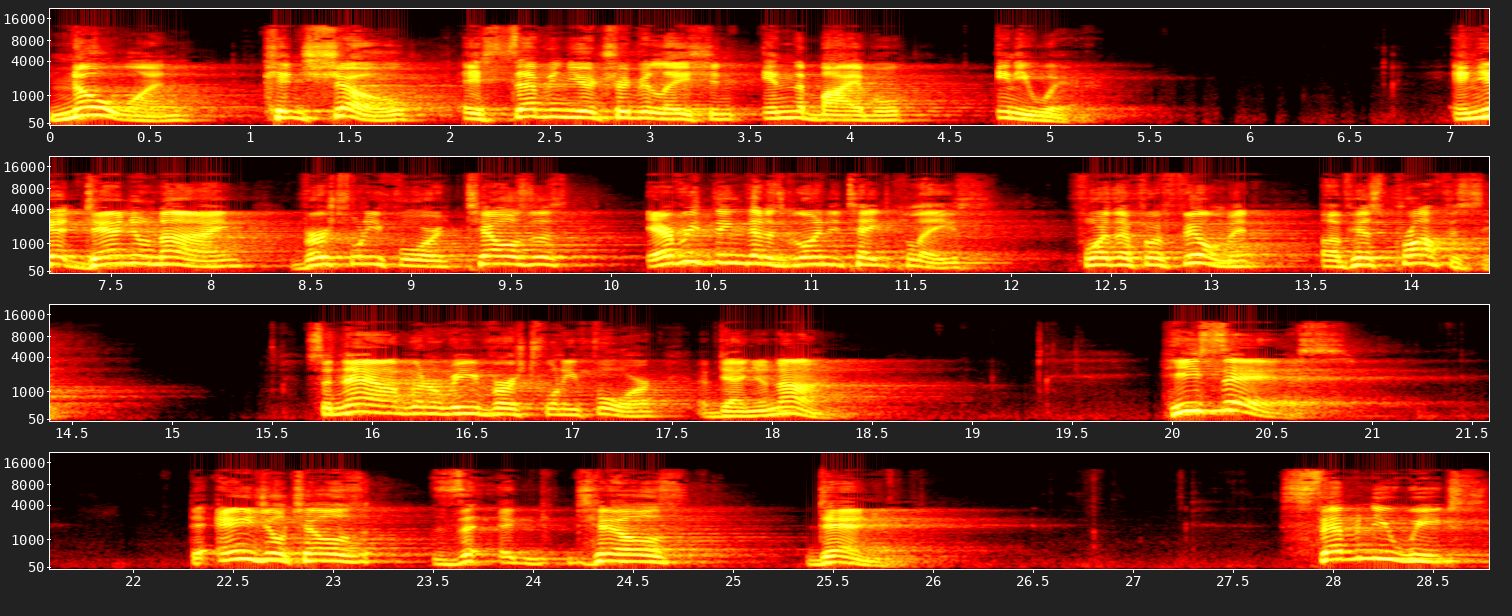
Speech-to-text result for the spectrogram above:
No one can show a seven year tribulation in the Bible anywhere. And yet Daniel 9 verse 24 tells us everything that is going to take place for the fulfillment of his prophecy. So now I'm going to read verse 24 of Daniel 9. He says, the angel tells, tells Daniel, 70 weeks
